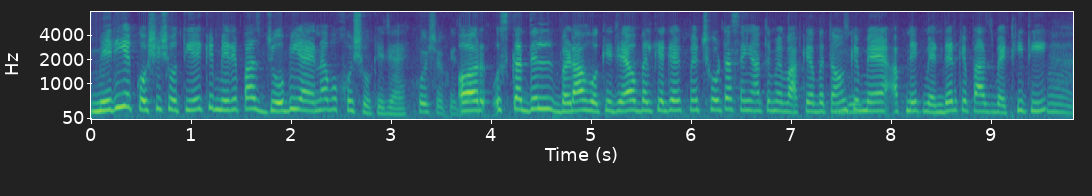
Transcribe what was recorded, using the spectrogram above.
मेरी ये कोशिश होती है कि मेरे पास जो भी आए ना वो खुश होके जाए। खुश होके और उसका दिल बड़ा होके जाए। और बल्कि अगर मैं छोटा सा यहाँ तो मैं वाक्य बताऊँ कि मैं अपने एक वेंडर के पास बैठी थी हम्म।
